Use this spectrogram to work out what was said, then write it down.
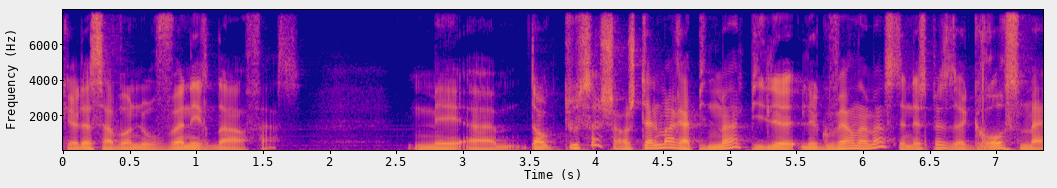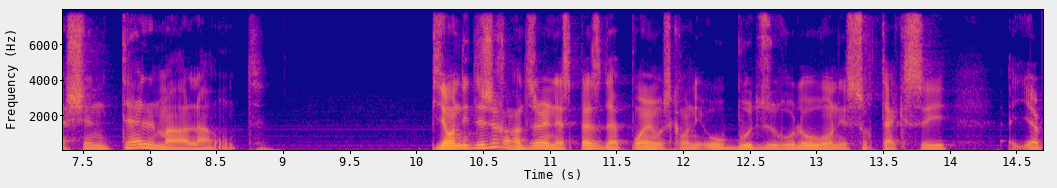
que là, ça va nous revenir d'en face. Mais euh, donc tout ça change tellement rapidement, puis le, gouvernement, c'est une espèce de grosse machine tellement lente. Puis on est déjà rendu à une espèce de point où qu'on est au bout du rouleau, on est surtaxé. Il y a,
